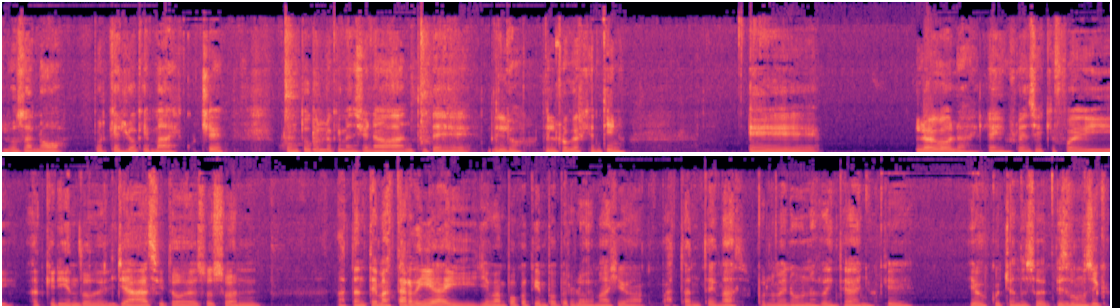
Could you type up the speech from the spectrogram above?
el bossa nova, porque es lo que más escuché junto con lo que mencionaba antes de, del rock argentino. Eh, luego las, las influencias que fui adquiriendo del jazz y todo eso son bastante más tardía y llevan poco tiempo, pero lo demás lleva bastante más, por lo menos unos 20 años que llevo escuchando esa música.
